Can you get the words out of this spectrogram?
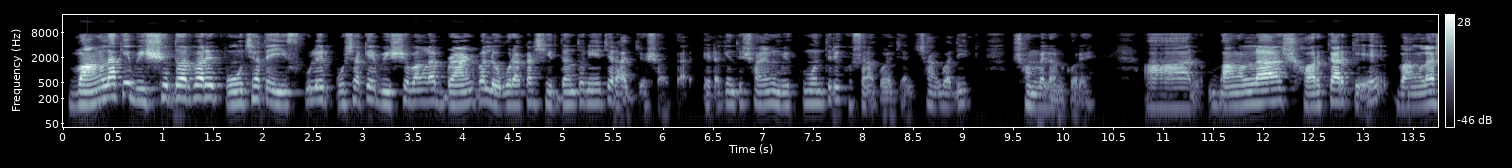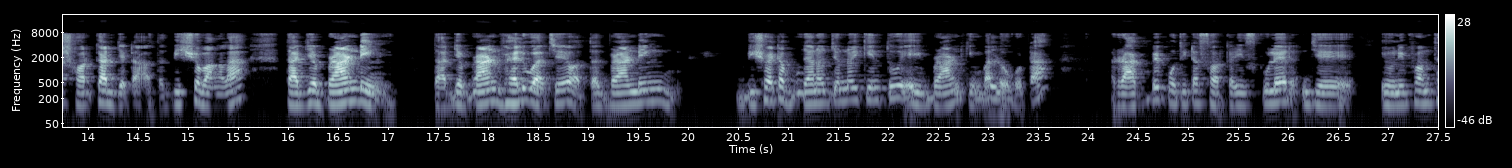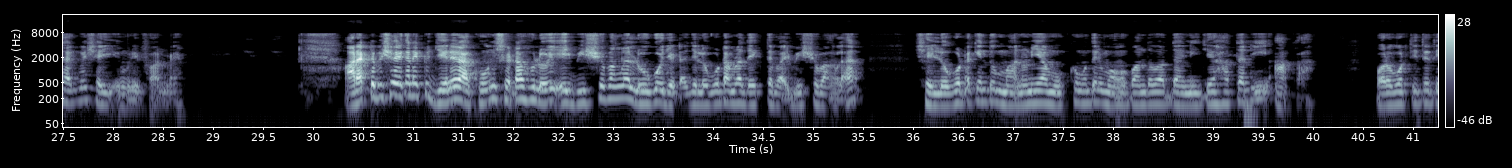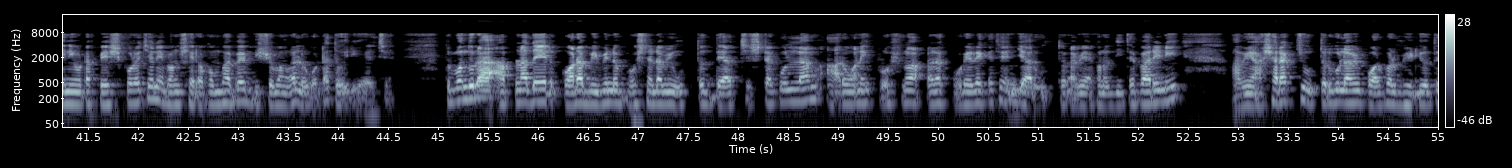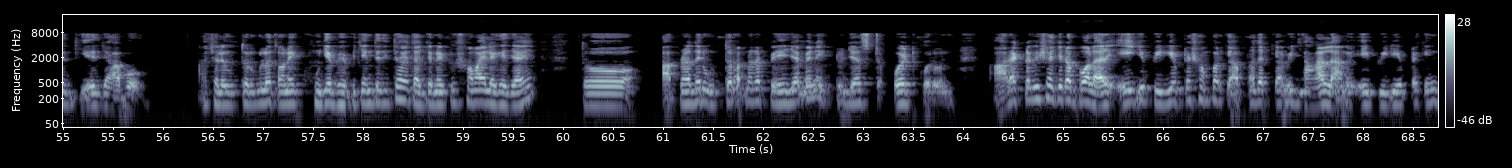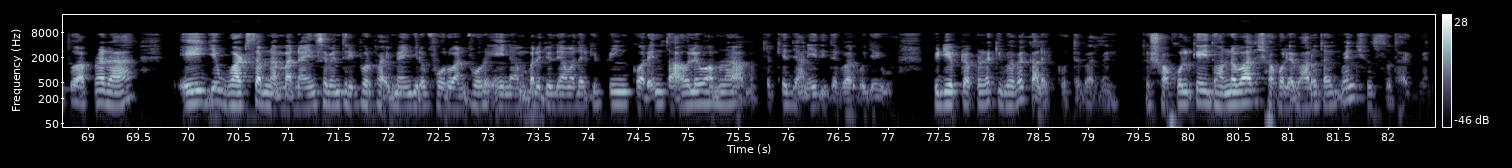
বাংলাকে বিশ্ব দরবারে পৌঁছাতে স্কুলের পোশাকে বিশ্ব বাংলা ব্র্যান্ড বা লোগো রাখার সিদ্ধান্ত নিয়েছে রাজ্য সরকার। এটা কিন্তু স্বয়ং মুখ্যমন্ত্রী ঘোষণা করেছেন সাংবাদিক সম্মেলন করে। আর বাংলা সরকারকে, বাংলা সরকার যেটা, অর্থাৎ বিশ্ব বাংলা তার যে ব্র্যান্ডিং তার যে ব্র্যান্ড ভ্যালু আছে, অর্থাৎ ব্র্যান্ডিং বিষয়টা বোঝানোর জন্যই কিন্তু এই ব্র্যান্ড কিংবা লোগোটা রাখবে প্রতিটা সরকারি স্কুলের যে ইউনিফর্ম থাকবে সেই ইউনিফর্মে আর একটা বিষয় এখানে একটু জেনে রাখুন, সেটা হলো এই বিশ্ব বাংলা লোগো যেটা, যে লোগোটা আমরা দেখতে পাই বিশ্ব বাংলার, সেই লোগোটা কিন্তু মাননীয় মুখ্যমন্ত্রী মমতা বন্দ্যোপাধ্যায় নিজে হাতারই আঁকা। পরবর্তীতে তিনি ওটা পেশ করেছেন এবং সেরকমভাবে বিশ্ব বাংলা লোগোটা তৈরি হয়েছে। তো বন্ধুরা, আপনাদের করা বিভিন্ন প্রশ্নের আমি উত্তর দেওয়ার চেষ্টা করলাম। আরও অনেক প্রশ্ন আপনারা করে রেখেছেন, যার উত্তর আমি এখনও দিতে পারিনি। আমি আশা রাখছি উত্তরগুলো আমি পরপর ভিডিওতে দিয়ে যাব। আসলে উত্তরগুলো তো অনেক খুঁজে ভেবেচিন্তে দিতে হয়, তার জন্য একটু সময় লেগে যায়। তো আপনাদের উত্তর আপনারা পেয়ে যাবেন, একটু জাস্ট ওয়েট করুন। আর একটা বিষয় যেটা বলার, এই যে পিডিএফটা সম্পর্কে আপনাদেরকে আমি জানালাম, এই পিডিএফটা কিন্তু আপনারা এই যে WhatsApp number nine seven three four five nine zero four one four এই নাম্বারে যদি আমাদেরকে পিং করেন, তাহলেও আমরা আপনাদেরকে জানিয়ে দিতে পারব যে পিডিএফটা আপনারা কীভাবে কালেক্ট করতে পারবেন। তো সকলকেই ধন্যবাদ, সকলে ভালো থাকবেন, সুস্থ থাকবেন।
